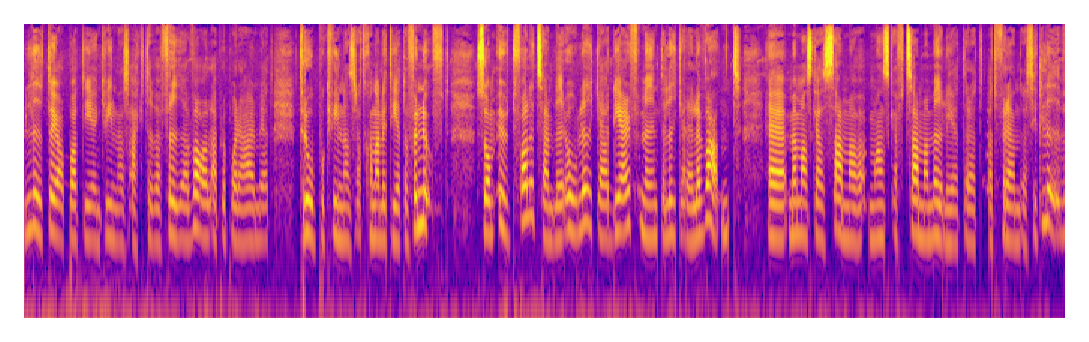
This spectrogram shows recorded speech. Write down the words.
litar jag på att det är en kvinnas aktiva fria val apropå det här med att tro på kvinnans rationalitet och förnuft. Så om utfallet sen blir olika, det är för mig inte lika relevant. Eh, men man ska ha samma, man ska ha samma möjligheter att, att förändra sitt liv.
